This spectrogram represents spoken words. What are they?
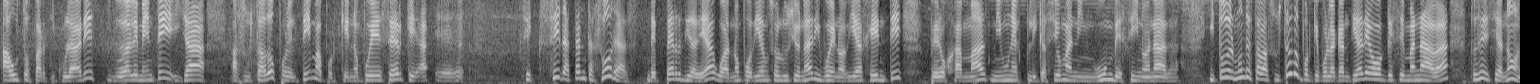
autos particulares, indudablemente ya asustados por el tema, porque no puede ser que... Eh, se exceda tantas horas de pérdida de agua, no podían solucionar y bueno, había gente, pero jamás ni una explicación a ningún vecino, a nada. Y todo el mundo estaba asustado porque por la cantidad de agua que se emanaba, entonces decía, no,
